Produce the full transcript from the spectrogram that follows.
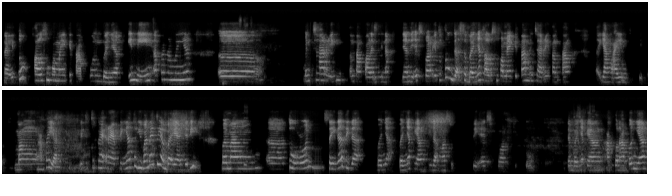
nah itu kalau sumpamanya kita pun banyak ini apa namanya uh, mencari tentang Palestina yang diekspor itu tuh nggak sebanyak kalau seumpamanya kita mencari tentang yang lain gitu. Memang apa ya? Itu tuh kayak ratingnya tuh gimana itu ya Mbak ya? Jadi memang uh, turun sehingga tidak banyak banyak yang tidak masuk diekspor gitu. Dan banyak yang akun-akun yang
